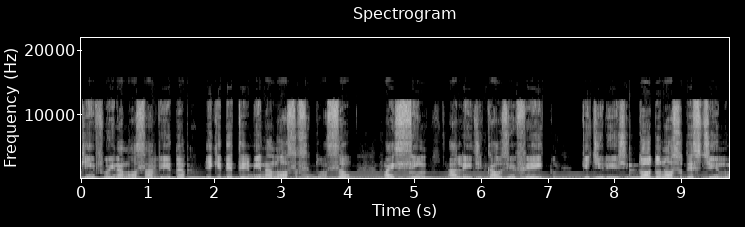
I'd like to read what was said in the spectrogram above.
que influi na nossa vida e que determina a nossa situação, mas sim a lei de causa e efeito que dirige todo o nosso destino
